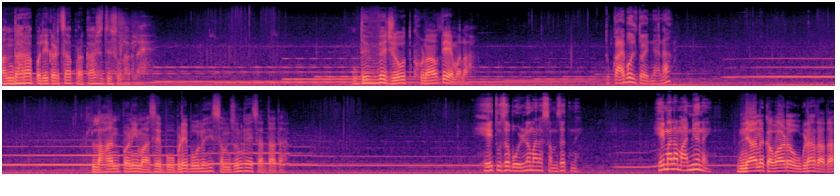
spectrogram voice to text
अंधारा पलीकडचा प्रकाश दिसू लागलाय. दिव्य ज्योत खुणावते मला. तू काय बोलतोय ज्ञाना? लहानपणी माझे बोबडे बोलही समजून घ्यायचा दादा. हे तुझं बोलणं मला समजत नाही. हे मला मान्य नाही. ज्ञान कवाड उघडा दादा.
